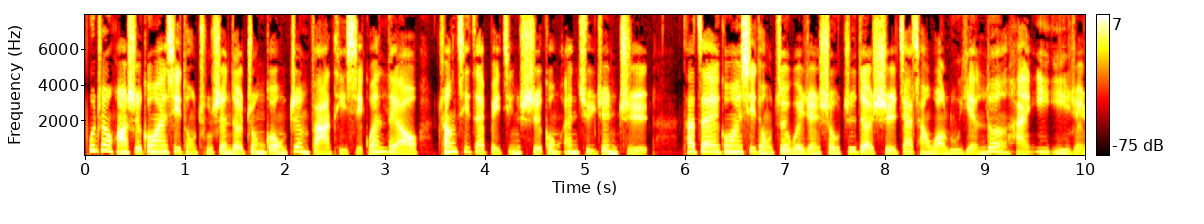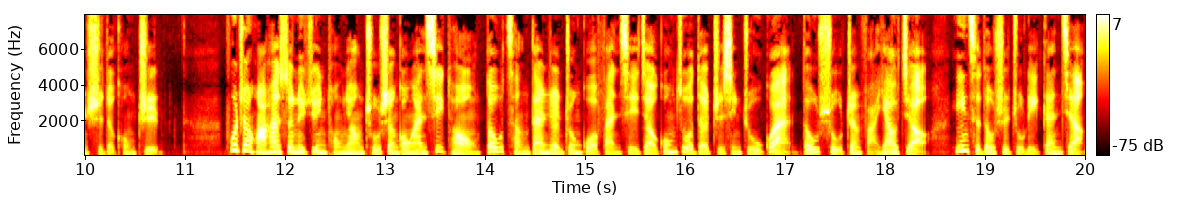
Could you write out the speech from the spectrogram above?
傅政华是公安系统出身的中共政法体系官僚，长期在北京市公安局任职。他在公安系统最为人熟知的是加强网络言论和异议人士的控制。傅政华和孙立军同样出身公安系统，都曾担任中国反邪教工作的执行主管，都属政法要角，因此都是主力干将。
